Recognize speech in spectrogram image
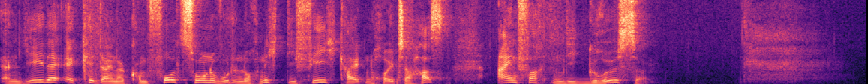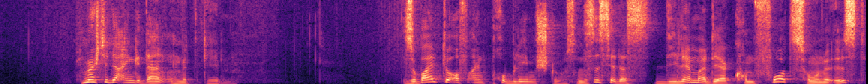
an jeder Ecke deiner Komfortzone, wo du noch nicht die Fähigkeiten heute hast, einfach in die Größe. Ich möchte dir einen Gedanken mitgeben. Sobald du auf ein Problem stoßt, und das ist ja das Dilemma der Komfortzone ist,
